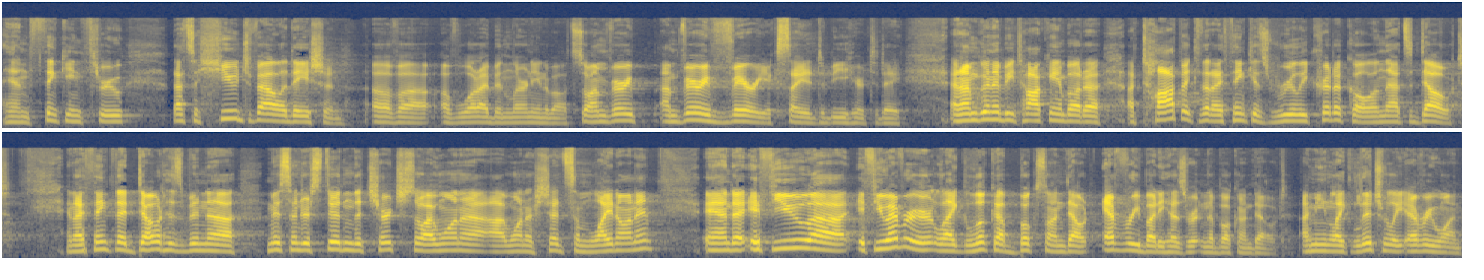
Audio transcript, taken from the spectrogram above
and thinking through, that's a huge validation of, uh, of what I've been learning about. So I'm very, I'm very, very excited to be here today. And I'm going to be talking about a, a topic that I think is really critical, and that's doubt. And I think that doubt has been uh, misunderstood in the church, so I want to I wanna shed some light on it. And uh, if, you, uh, if you ever like look up books on doubt, everybody has written a book on doubt. I mean, like literally everyone.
